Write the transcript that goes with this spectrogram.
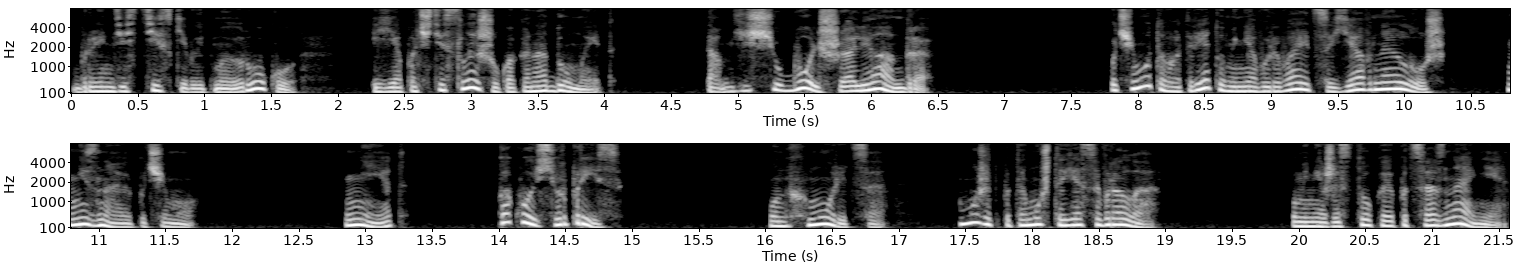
Бренди стискивает мою руку, и я почти слышу, как она думает. «Там еще больше Алеандра!» Почему-то в ответ у меня вырывается явная ложь, не знаю почему. Нет. Какой сюрприз? Он хмурится. Может, потому что я соврала. У меня жестокое подсознание,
